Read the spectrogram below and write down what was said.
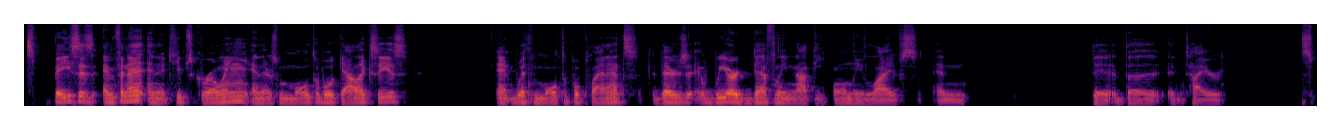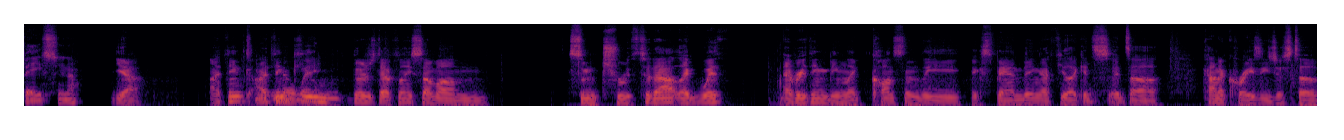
space is infinite and it keeps growing, and there's multiple galaxies, and with multiple planets. There's we are definitely not the only lives in the the entire space. You know. Yeah. I think I think no you, there's definitely some um some truth to that. Like with everything being like constantly expanding, I feel like it's it's a uh, kind of crazy just to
